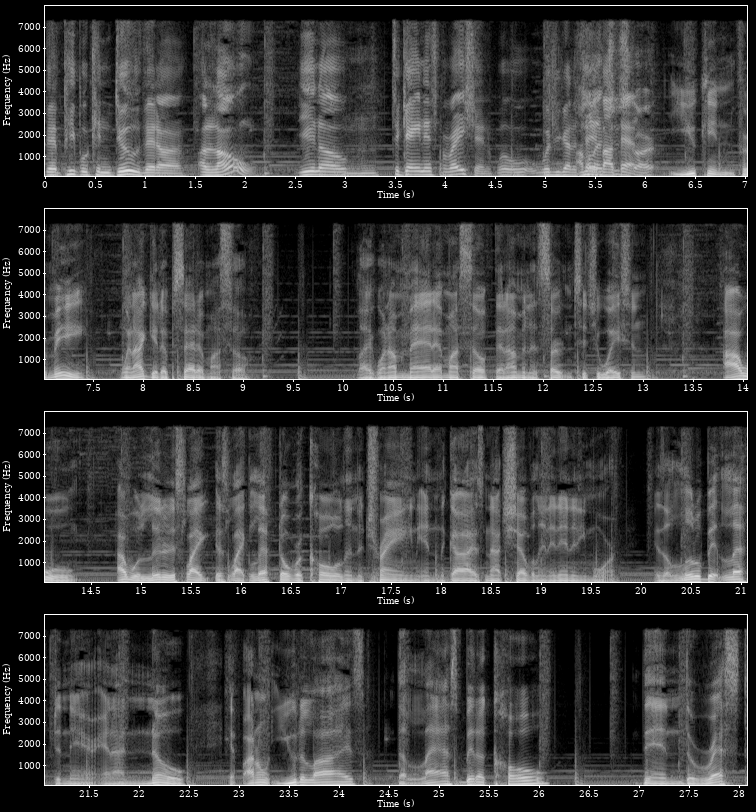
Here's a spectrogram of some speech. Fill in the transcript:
that people can do that are alone, you know, Mhm. to gain inspiration? Well, what you got to I'm say gonna about let you that? start. You can, for me, when I get upset at myself, like when I'm mad at myself that I'm in a certain situation, I will, I will literally, it's like it's like leftover coal in the train, and the guy's not shoveling it in anymore. There's a little bit left in there, and I know if I don't utilize the last bit of coal, then the rest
